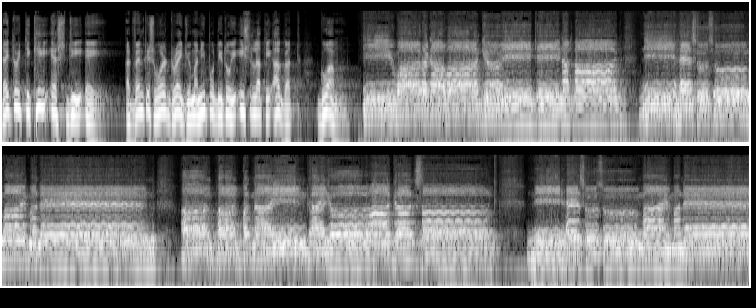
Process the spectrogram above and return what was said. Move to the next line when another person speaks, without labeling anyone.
Daitui tiki SDA Adventist World Radio manipud ditui isla ti Agat Guam.
I waragawag itinatpag ni Jesus umay manen. Ang pagpagnain kayo agkansak ni Jesus umay manen.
